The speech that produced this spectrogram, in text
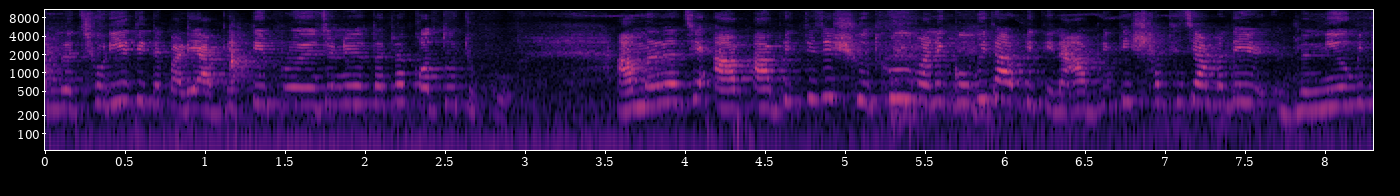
আমরা ছড়িয়ে দিতে পারি আবৃত্তির প্রয়োজনীয়তাটা কতটুকু। আমরা যে আবৃত্তি যে শুধু মানে কবিতা আবৃত্তি না, আবৃত্তির সাথে যে আমাদের নিয়মিত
